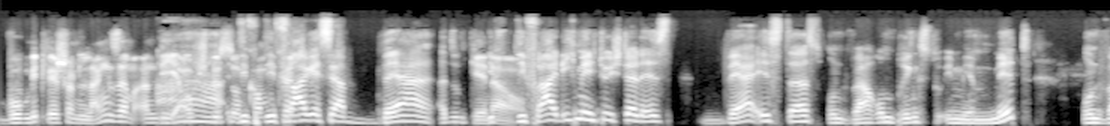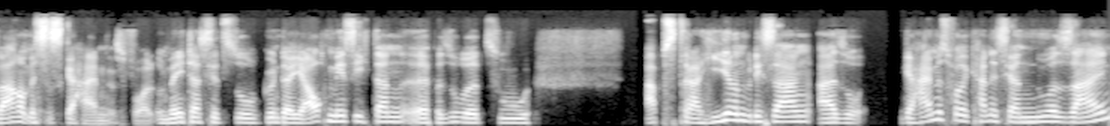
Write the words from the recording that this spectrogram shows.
womit wir schon langsam an die Ah, Aufschlüsselung die, kommen die können. Frage ist ja, wer, also Genau. die, die Frage, die ich mir natürlich stelle, ist, wer ist das und warum bringst du ihn mir mit? Und warum ist es geheimnisvoll? Und wenn ich das jetzt so Günther Jauch-mäßig dann äh, versuche zu abstrahieren, würde ich sagen, also geheimnisvoll kann es ja nur sein,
